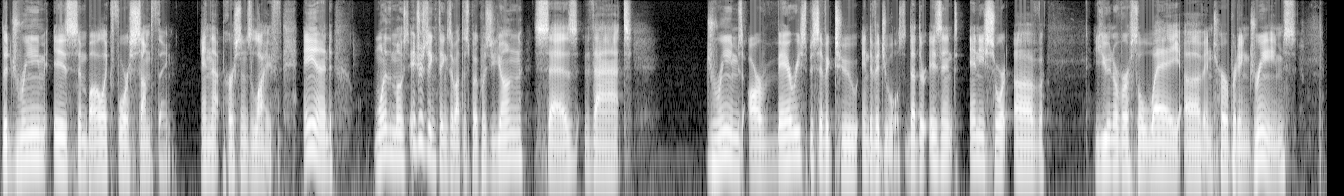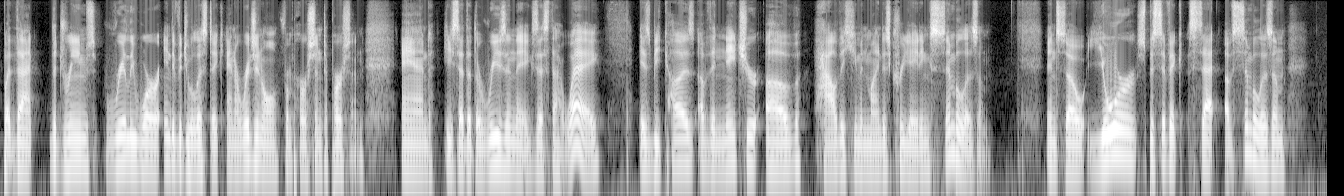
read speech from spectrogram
the dream is symbolic for something in that person's life. And one of the most interesting things about this book was Jung says that dreams are very specific to individuals, that there isn't any sort of universal way of interpreting dreams, but that the dreams really were individualistic and original from person to person. And he said that the reason they exist that way is because of the nature of how the human mind is creating symbolism. And so your specific set of symbolism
